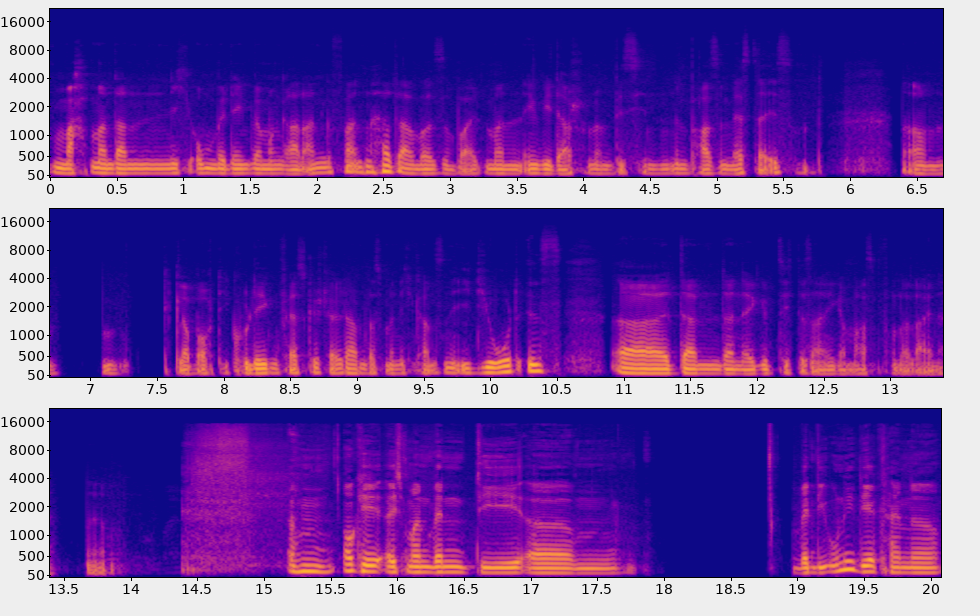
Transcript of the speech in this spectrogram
macht man dann nicht unbedingt, wenn man gerade angefangen hat, aber sobald man irgendwie da schon ein bisschen ein paar Semester ist und ähm, ich glaube auch die Kollegen festgestellt haben, dass man nicht ganz ein Idiot ist, äh, dann, dann ergibt sich das einigermaßen von alleine. Ja. Ähm, okay, ich meine, wenn die ähm, wenn die Uni dir keine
